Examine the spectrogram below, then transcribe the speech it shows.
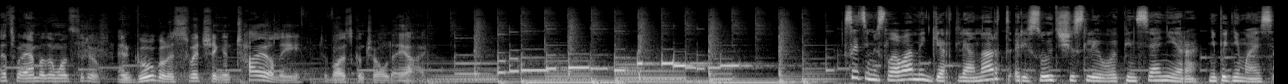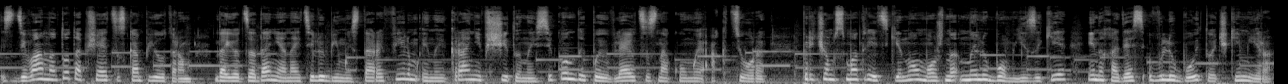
That's what Amazon wants to do. And Google is switching entirely to voice-controlled AI. С этими словами Герт Леонард рисует счастливого пенсионера. Не поднимаясь с дивана, тот общается с компьютером, дает задание найти любимый старый фильм, и на экране в считанные секунды появляются знакомые актеры. Причем смотреть кино можно на любом языке и находясь в любой точке мира.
